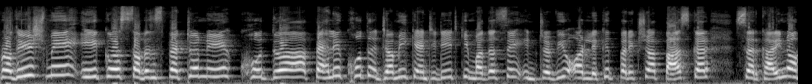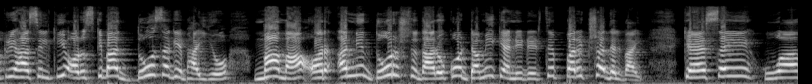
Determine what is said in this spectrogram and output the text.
प्रदेश में एक सब इंस्पेक्टर ने खुद, पहले खुद डमी कैंडिडेट की मदद से इंटरव्यू और लिखित परीक्षा पास कर सरकारी नौकरी हासिल की और उसके बाद दो सगे भाइयों, मामा और अन्य दो रिश्तेदारों को डमी कैंडिडेट से परीक्षा दिलवाई। कैसे हुआ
